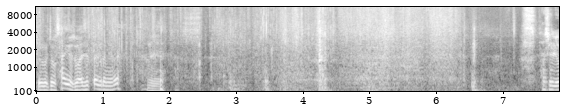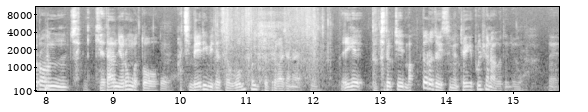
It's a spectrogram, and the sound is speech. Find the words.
그리고 좀 사이가 좋아졌다 그러면은 네. 사실 이런 계단 이런 것도 네. 같이 매립이 돼서 원 포인트로 들어가잖아요. 이게 덕지덕지 막 떨어져 있으면 되게 불편하거든요. 네.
